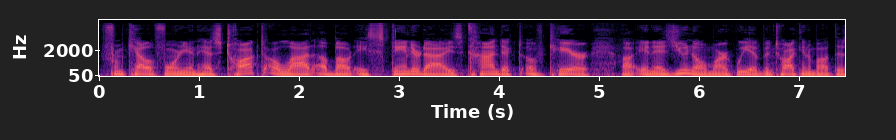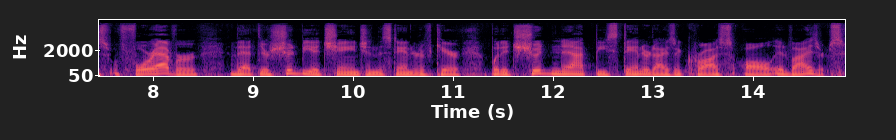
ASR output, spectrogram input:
from California and has talked a lot about a standardized conduct of care. Uh, and as you know, Mark, we have been talking about this forever that there should be a change in the standard of care, but it should not be standardized across all advisors.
